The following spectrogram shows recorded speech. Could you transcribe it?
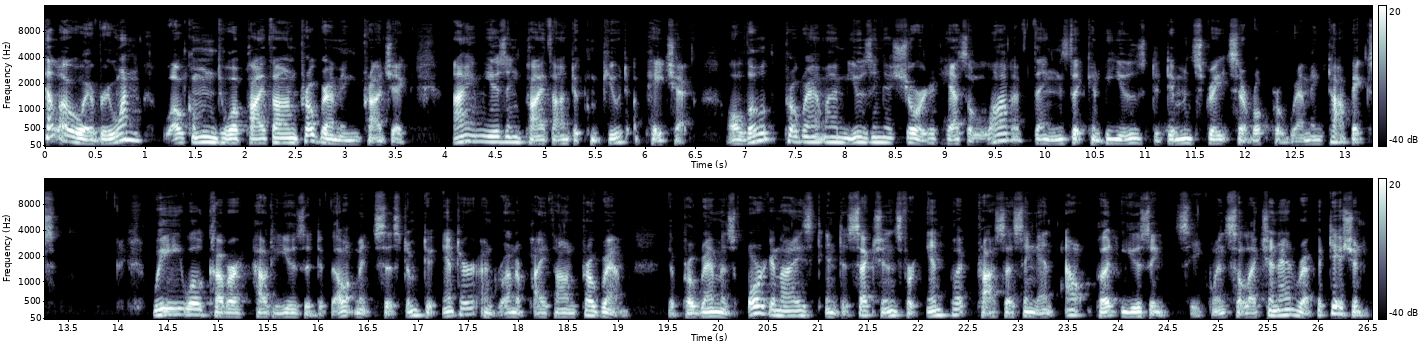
Hello everyone, welcome to a Python programming project. I'm using Python to compute a paycheck. Although the program I'm using is short, it has a lot of things that can be used to demonstrate several programming topics. We will cover how to use a development system to enter and run a Python program. The program is organized into sections for input, processing, and output using sequence selection and repetition.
